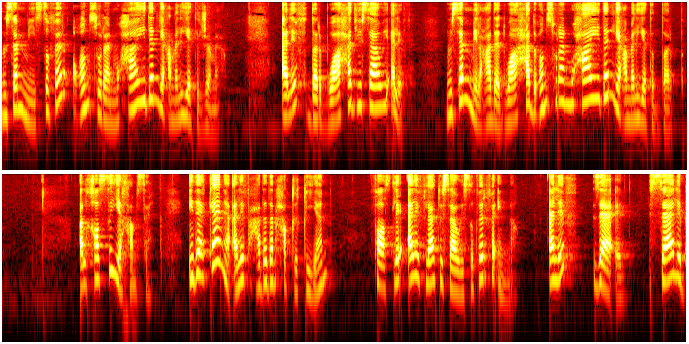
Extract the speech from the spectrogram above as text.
نسمي صفر عنصرا محايدا لعملية الجمع. ألف ضرب واحد يساوي ألف. نسمي العدد واحد عنصرا محايدا لعملية الضرب. الخاصية خمسة. إذا كان ألف عددا حقيقيا فاصلة ألف لا تساوي صفر فإن ألف زائد سالب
